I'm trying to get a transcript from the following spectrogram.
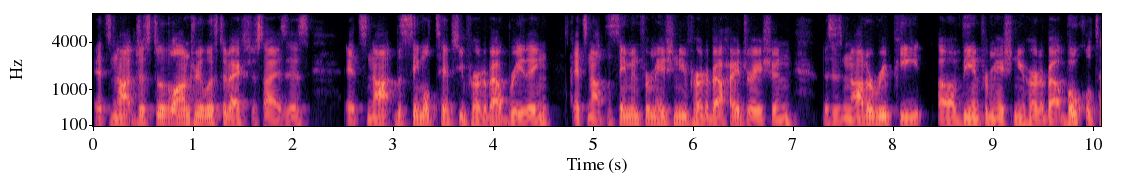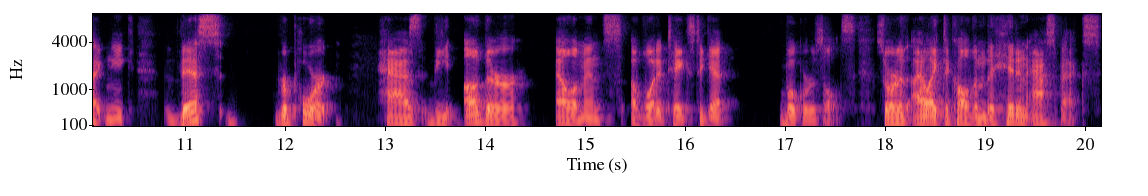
It's not just a laundry list of exercises. It's not the same old tips you've heard about breathing. It's not the same information you've heard about hydration. This is not a repeat of the information you heard about vocal technique. This report has the other elements of what it takes to get vocal results. Sort of, I like to call them the hidden aspects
